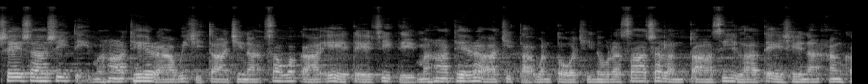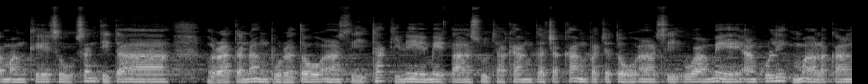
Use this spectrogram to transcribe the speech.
เซสาสิติมหาเทราวิชิตาชินะสาวกาเอเตสิติมหาเทราจิตาวันโตชินุรสาชลันตาสีลาเตเชนะอังคมังเคสุสันติตารัตนังปุระโตอาสีทักขิเนเมตาสุจักังตะจคังปัจจโตอาสีวาเมอังคุลิมาลกัง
